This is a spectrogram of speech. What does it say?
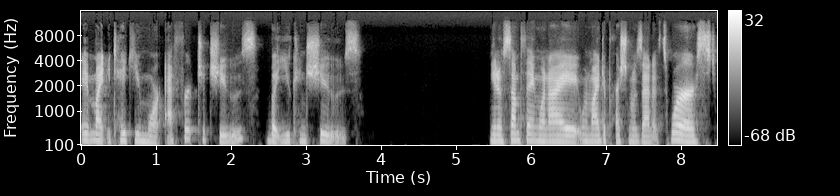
It might take you more effort to choose, but you can choose. You know, something when I when my depression was at its worst,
